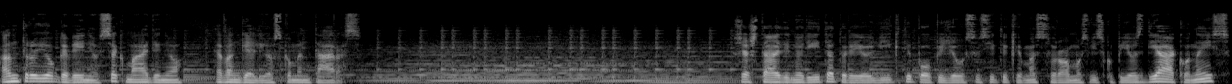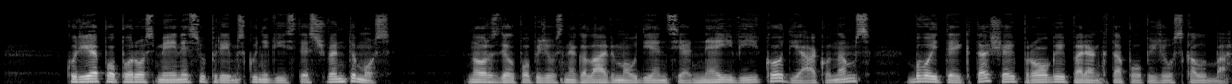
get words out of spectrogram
antrojo gavėnio sekmadienio Evangelijos komentaras. Šeštadienio rytą turėjo įvykti popiežiaus susitikimas su Romos vyskupijos diakonais, kurie po poros mėnesių priims kunigystės šventimus. Nors dėl popiežiaus negalavimo audiencija neįvyko, diakonams buvo įteikta šiai progai parengta popiežiaus kalba.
